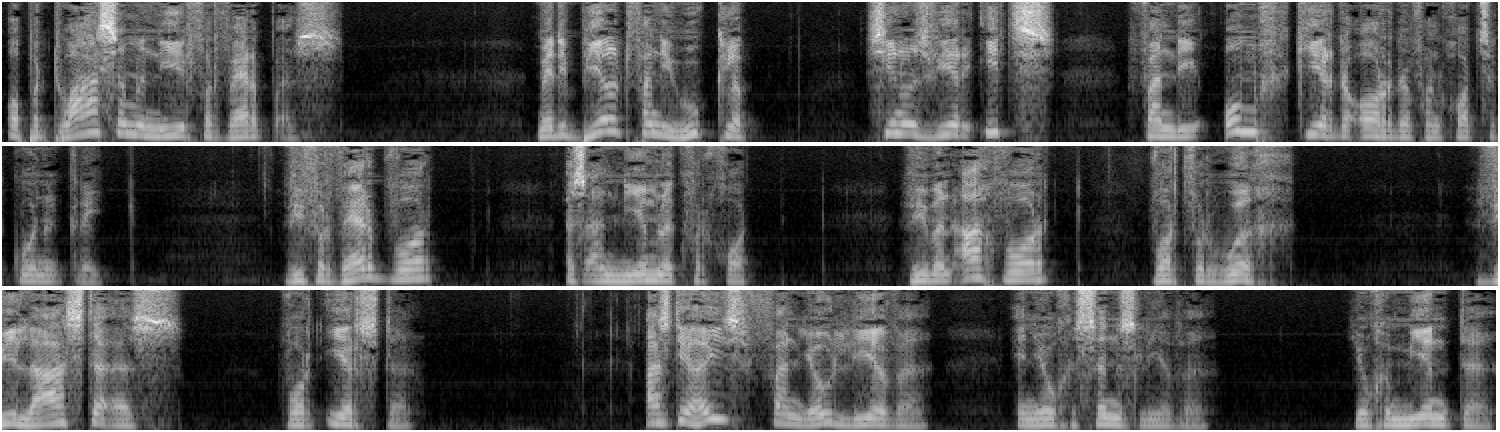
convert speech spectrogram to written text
op 'n dwaase manier verwerp is. Met die beeld van die hoekklip sien ons weer iets van die omgekeerde orde van God se koninkryk. Wie verwerp word, is aanneemlik vir God. Wie minag word, word verhoog. Wie laaste is, word eerste. As die huis van jou lewe en jou gesinslewe, jou gemeente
